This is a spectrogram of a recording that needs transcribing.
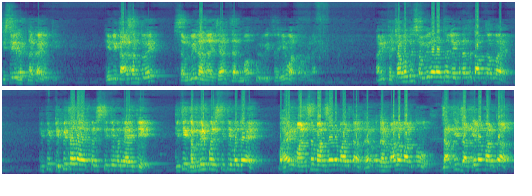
तिसरी घटना काय होती? हे मी काय सांगतोय? संविधानाच्या जन्मापूर्वीचं हे वातावरण आहे. आणि त्याच्यामध्ये संविधानाचं लेखनाचं काम चालू आहे. किती टिपिकल आहे परिस्थितीमध्ये आहे ते. किती गंभीर परिस्थितीमध्ये आहे. बाहेर माणसं माणसाला मारतात धर्म धर्माला मारतो जाती जातीला मारतात.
